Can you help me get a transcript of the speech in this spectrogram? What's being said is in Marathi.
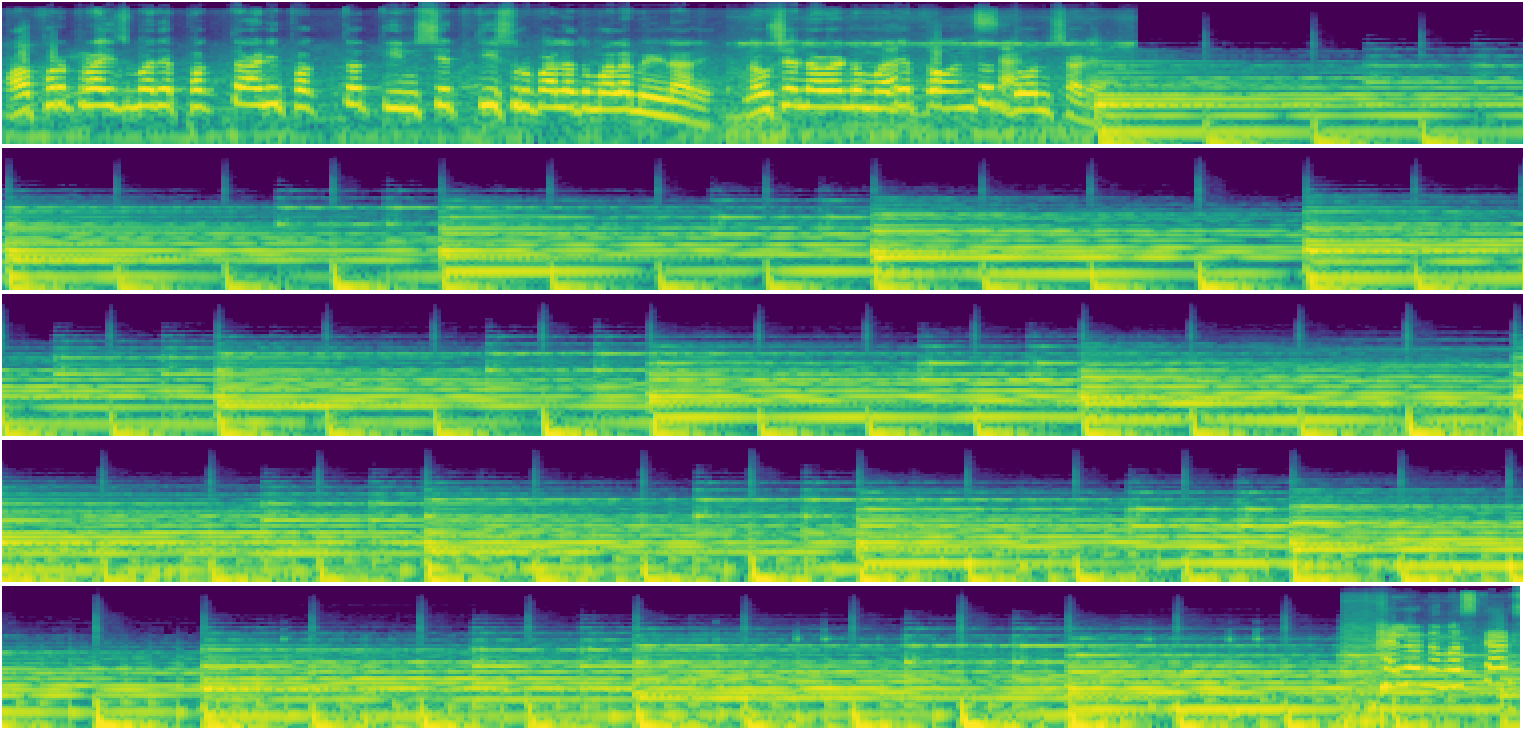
ऑफर प्राइसमध्ये फक्त आणि फक्त तीनशे तीस रुपयाला तुम्हाला मिळणार आहे नऊशे नव्याण्णवमध्ये फक्त. दोन साड्या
